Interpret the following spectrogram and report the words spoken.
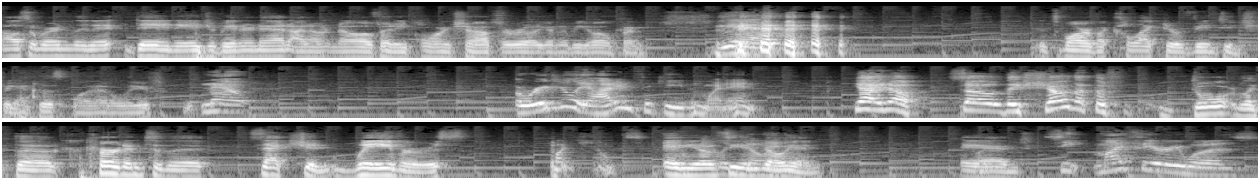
Also, we're in the day and age of internet. I don't know if any porn shops are really going to be open. Yeah. it's more of a collector vintage thing at this point, I believe. now, originally I didn't think he even went in. Yeah, I know. So they show that the door, like the curtain to the section, wavers, But you don't and you don't see him go in. And See, my theory was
